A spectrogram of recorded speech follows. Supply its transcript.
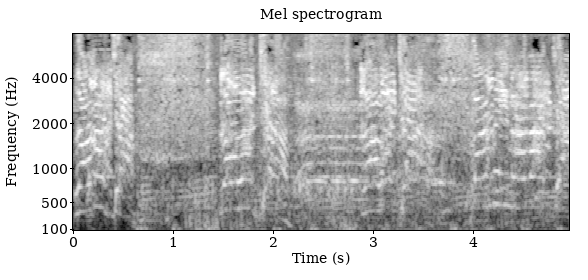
¡La bacha! ¡La bacha! ¡Dame la bacha!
